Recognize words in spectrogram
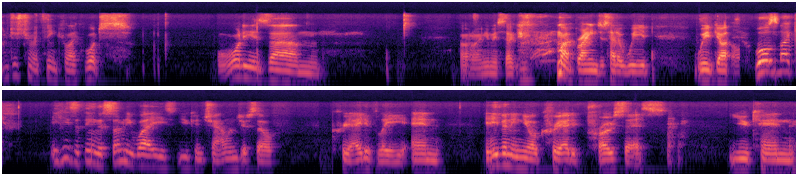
i'm just trying to think like what's what is um hold on give me a second. My brain just had a weird weird go. Well like here's the thing there's so many ways you can challenge yourself creatively and even in your creative process you can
